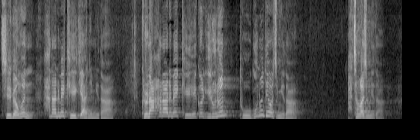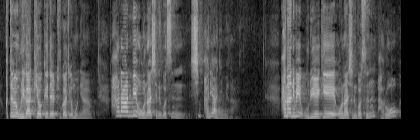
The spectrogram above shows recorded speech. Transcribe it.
질병은 하나님의 계획이 아닙니다. 그러나 하나님의 계획을 이루는 도구는 되어집니다. 마찬가지입니다. 그 때문에 우리가 기억해야 될 두 가지가 뭐냐? 하나님이 원하시는 것은 심판이 아닙니다. 하나님이 우리에게 원하시는 것은 바로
